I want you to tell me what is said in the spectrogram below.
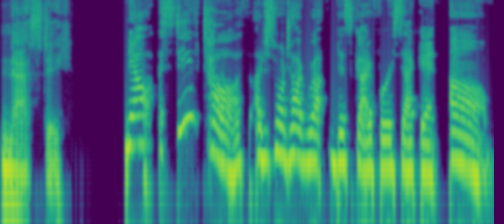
Nasty. Now, Steve Toth, I just want to talk about this guy for a second. Um,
